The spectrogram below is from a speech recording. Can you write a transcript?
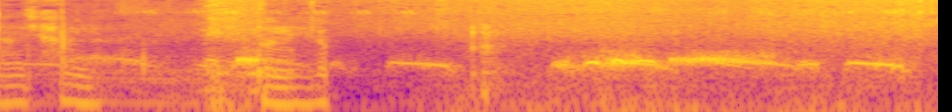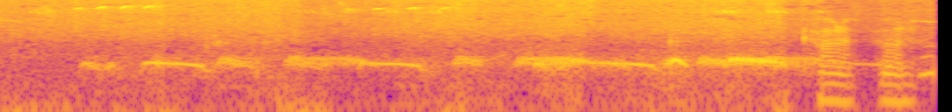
น่าชันตัวนี้ครับ เข้าแล้วเข้าแล้ว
